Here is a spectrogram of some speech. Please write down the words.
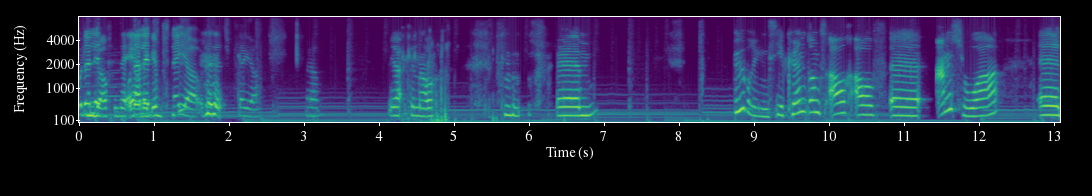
Oder Let- auf dieser Erde Let's gibt. Player oder Let's Player. Ja. Ja, genau. ähm, übrigens, ihr könnt uns auch auf äh, Anchor äh,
